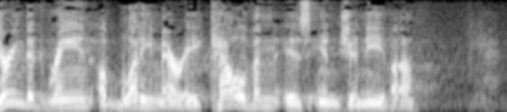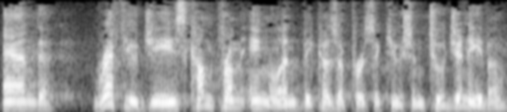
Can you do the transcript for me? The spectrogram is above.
During the reign of Bloody Mary, Calvin is in Geneva and refugees come from England because of persecution to Geneva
